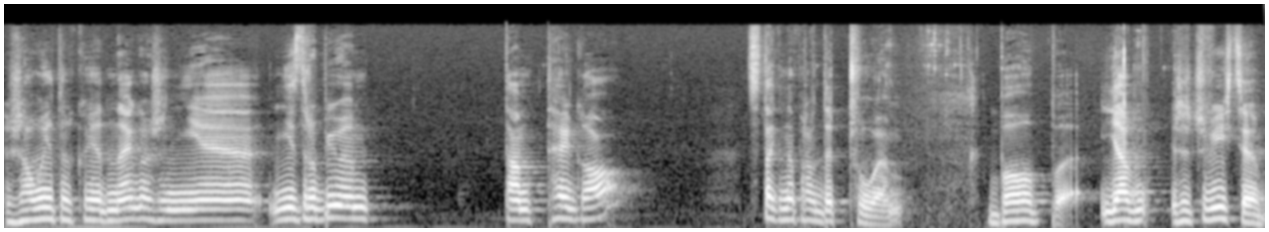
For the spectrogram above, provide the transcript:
żałuję tylko jednego, że nie, nie zrobiłem tamtego, co tak naprawdę czułem. Bo ja rzeczywiście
